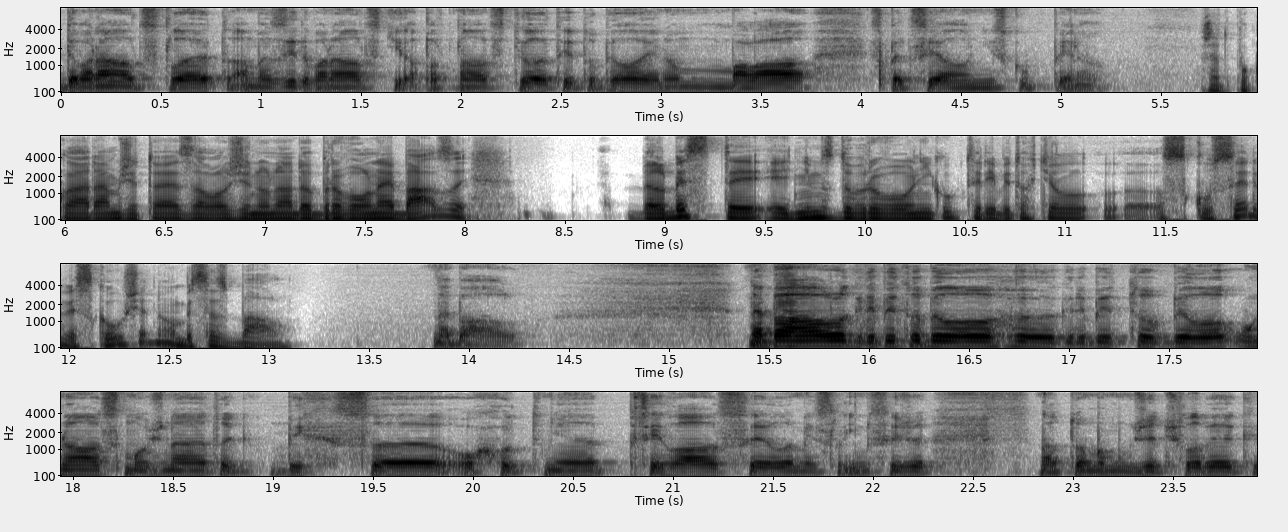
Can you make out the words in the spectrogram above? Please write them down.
12 let a mezi 12 a 15 lety to byla jenom malá speciální skupina. Předpokládám, že to je založeno na dobrovolné bázi. Byl bys ty jedním z dobrovolníků, který by to chtěl zkusit, vyzkoušet, nebo by se zbál? nebál. Nebál, kdyby to, bylo, kdyby to bylo u nás možné, tak bych se ochotně přihlásil. Myslím si, že na tom může člověk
